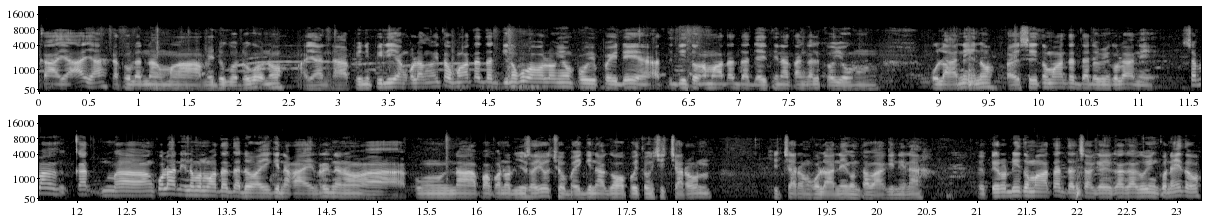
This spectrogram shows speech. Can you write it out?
kaya-aya katulad ng mga may dugo-dugo no ayan ah, pinipilian ko lang ito mga tadad kinukuha ko lang yung pwede pwede at dito ang mga tadad ay tinatanggal ko yung kulani no kasi ito mga tadad may kulani sa pagkat ah, ang kulani naman mga tadad ay kinakain rin ano Ah, kung napapanood niyo sa YouTube ay ginagawa po itong chicharon chicharon kulani kung tawagin nila pero dito mga tadad sa gagawin ko na ito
